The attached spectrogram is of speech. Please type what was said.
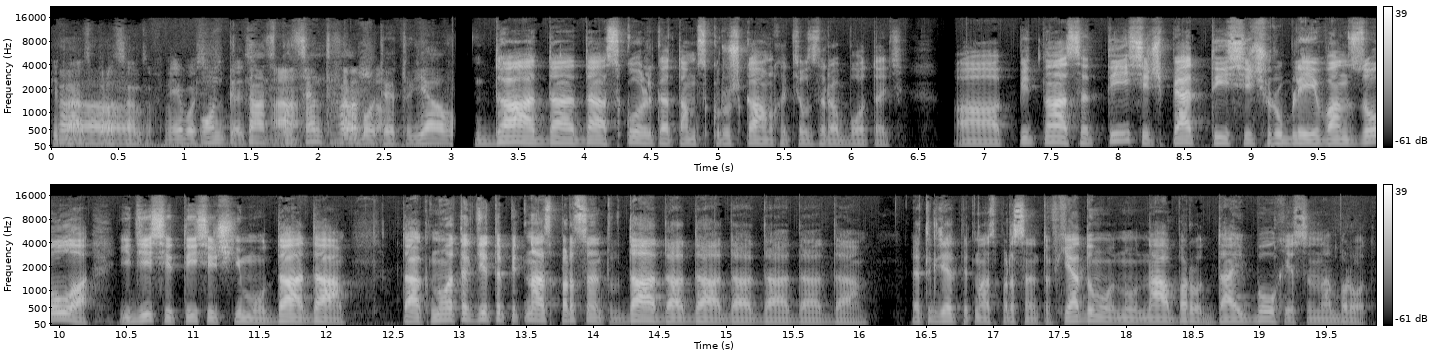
15%, не 85%. Он 15% А, хорошо. работает, я Да, да, да, сколько там с кружка он хотел заработать? А, 15 тысяч, 5 тысяч рублей Иван Зола и 10 тысяч ему, да, да. Так, ну это где-то 15%, да, да, да, да, да, да, да. Это где-то 15%. Я думаю, ну наоборот, дай бог, если наоборот.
